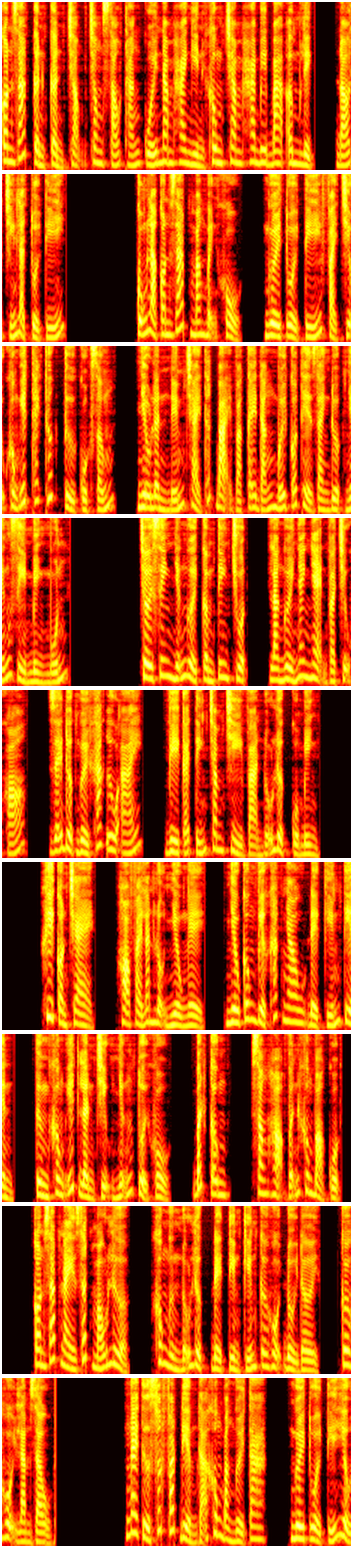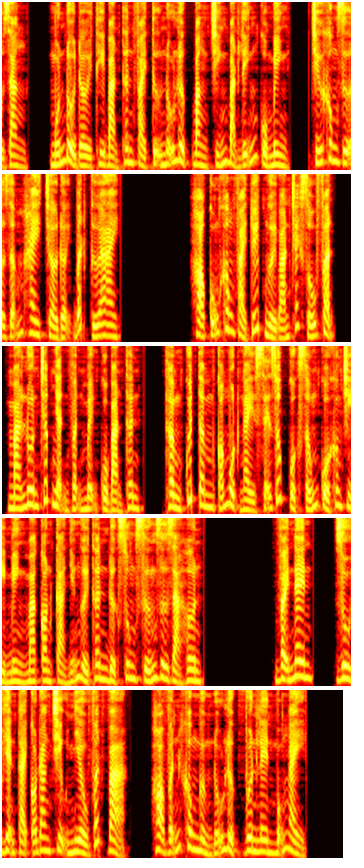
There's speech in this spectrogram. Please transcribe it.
con giáp cần cẩn trọng trong 6 tháng cuối năm 2023 âm lịch, đó chính là tuổi Tý. Cũng là con giáp mang mệnh khổ, người tuổi Tý phải chịu không ít thách thức từ cuộc sống, nhiều lần nếm trải thất bại và cay đắng mới có thể giành được những gì mình muốn. Trời sinh những người cầm tinh chuột là người nhanh nhẹn và chịu khó, dễ được người khác ưu ái vì cái tính chăm chỉ và nỗ lực của mình. Khi còn trẻ, họ phải lăn lộn nhiều nghề, nhiều công việc khác nhau để kiếm tiền, từng không ít lần chịu những tuổi khổ, bất công, song họ vẫn không bỏ cuộc. Con giáp này rất máu lửa, không ngừng nỗ lực để tìm kiếm cơ hội đổi đời, cơ hội làm giàu. Ngay từ xuất phát điểm đã không bằng người ta, người tuổi Tý hiểu rằng muốn đổi đời thì bản thân phải tự nỗ lực bằng chính bản lĩnh của mình, chứ không dựa dẫm hay chờ đợi bất cứ ai. Họ cũng không phải tuyết người bán trách số phận, mà luôn chấp nhận vận mệnh của bản thân, thầm quyết tâm có một ngày sẽ giúp cuộc sống của không chỉ mình mà còn cả những người thân được sung sướng dư giả hơn. Vậy nên, dù hiện tại có đang chịu nhiều vất vả, họ vẫn không ngừng nỗ lực vươn lên mỗi ngày.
